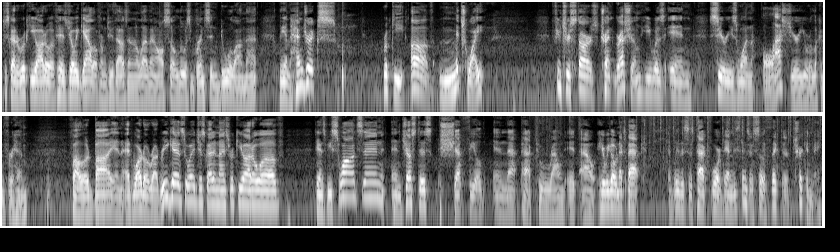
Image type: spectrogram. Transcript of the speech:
just got a rookie auto of his, Joey Gallo from 2011. Also, Lewis Brinson dual on that. Liam Hendriks, rookie of Mitch White. Future stars Trent Grisham. He was in Series 1 last year. You were looking for him. Followed by an Eduardo Rodriguez, who I just got a nice rookie auto of. Dansby Swanson, and Justus Sheffield in that pack to round it out. Here we go, next pack. I believe this is pack four. Damn, these things are so thick, they're tricking me.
